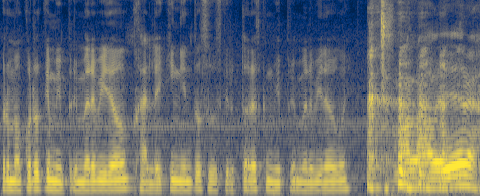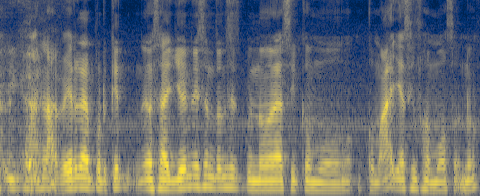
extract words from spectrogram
Pero me acuerdo que mi primer video jalé 500 suscriptores con mi primer video, güey. A la verga. A la verga, ¿por qué? O sea, yo en ese entonces pues, no era así como, como, ah, ya soy famoso, ¿no?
